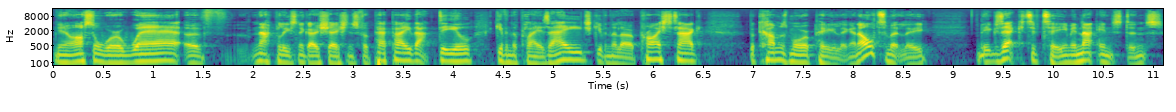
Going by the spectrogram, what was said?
you know, Arsenal were aware of Napoli's negotiations for Pepe. That deal, given the player's age, given the lower price tag, becomes more appealing. And ultimately, the executive team in that instance,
